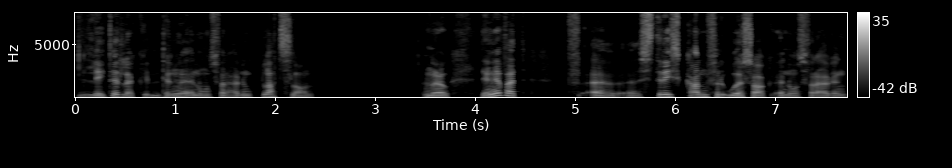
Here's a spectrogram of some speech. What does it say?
letterlik dinge in ons verhouding platslaan nou dinge wat uh, stres kan veroorsaak in ons verhouding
